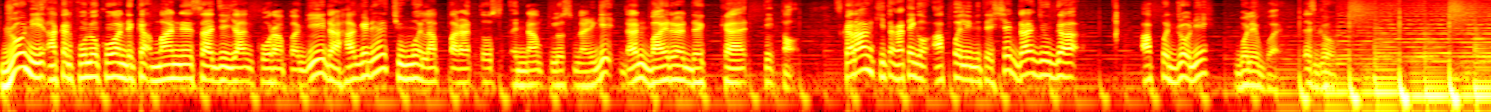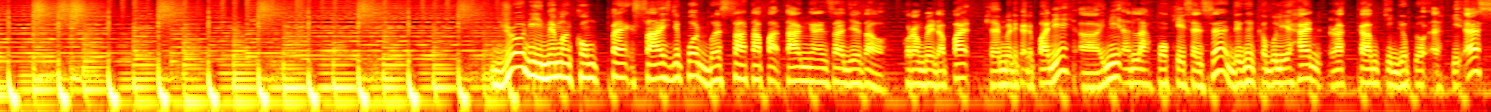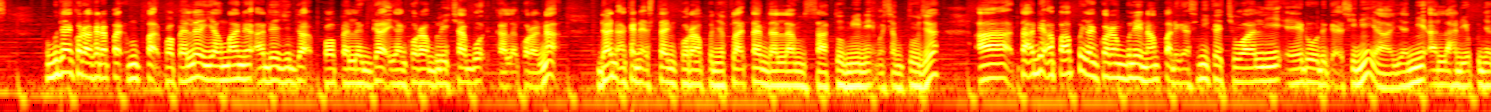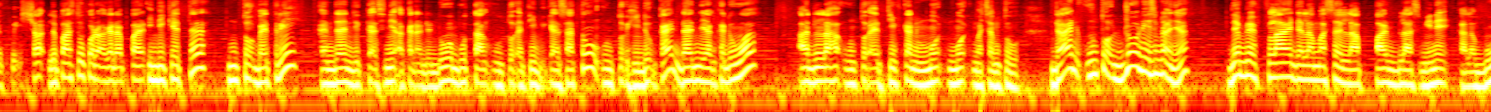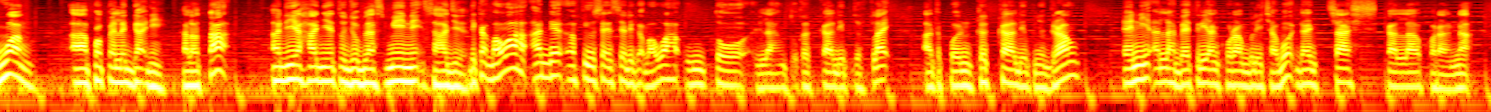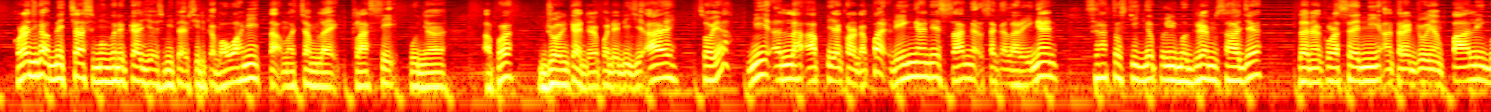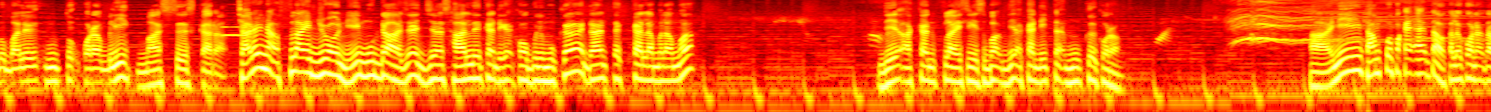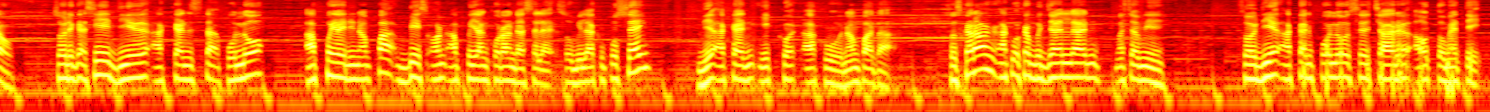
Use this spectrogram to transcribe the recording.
Drone ni akan follow korang dekat mana saja yang korang pergi dan harga dia cuma RM869 dan viral dekat TikTok. Sekarang kita akan tengok apa limitation dan juga apa drone ni boleh buat. Let's go. Drone ni memang compact, size dia pun besar tapak tangan saja tau. Korang boleh dapat kamera dekat depan ni. Uh, ini adalah 4K sensor dengan kebolehan rakam 30 fps. Kemudian korang akan dapat empat propeller yang mana ada juga propeller guide yang korang boleh cabut kalau korang nak dan akan extend korang punya flight time dalam satu minit macam tu je. Uh, tak ada apa-apa yang korang boleh nampak dekat sini kecuali arrow dekat sini. Uh, yang ni adalah dia punya quick shot. Lepas tu korang akan dapat indicator untuk bateri and then dekat sini akan ada dua butang untuk aktifkan satu untuk hidupkan dan yang kedua adalah untuk aktifkan mode-mode macam tu. Dan untuk drone ni sebenarnya dia boleh fly dalam masa 18 minit kalau buang uh, propeller guide ni. Kalau tak dia hanya 17 minit sahaja. Dekat bawah ada a few sensor dekat bawah untuk lah untuk kekal dia punya flight ataupun kekal dia punya ground. Ini adalah bateri yang korang boleh cabut dan charge kalau korang nak. Korang juga boleh charge menggunakan USB Type-C dekat bawah ni tak macam like klasik punya apa drone kan daripada DJI. So ya, yeah, ni adalah apa yang korang dapat. Ringan dia sangat-sangatlah ringan. 135 gram sahaja dan aku rasa ni antara drone yang paling berbaloi untuk korang beli masa sekarang. Cara nak fly drone ni mudah je. Just halakan dekat korang punya muka dan tekan lama-lama. Dia akan fly sini sebab dia akan detect muka korang. Ha, ini tanpa pakai app tau kalau korang nak tahu. So dekat sini dia akan start follow apa yang dia nampak based on apa yang korang dah select. So bila aku pusing, dia akan ikut aku. Nampak tak? So sekarang aku akan berjalan macam ni. So dia akan follow secara automatik.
